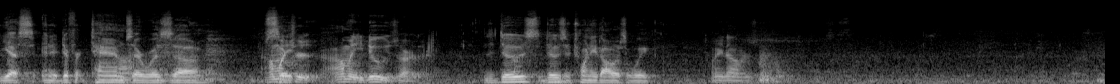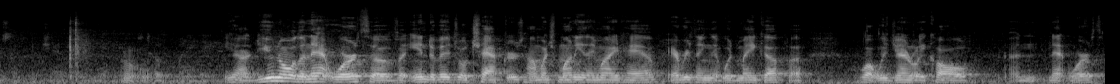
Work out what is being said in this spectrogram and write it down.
Yes, and at different times there was, uh, How much are, how many dues are there? the dues, the dues are twenty dollars a week. Twenty dollars. Yeah, do you know the net worth of individual chapters, how much money they might have? Everything that would make up uh, what we generally call a net worth?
